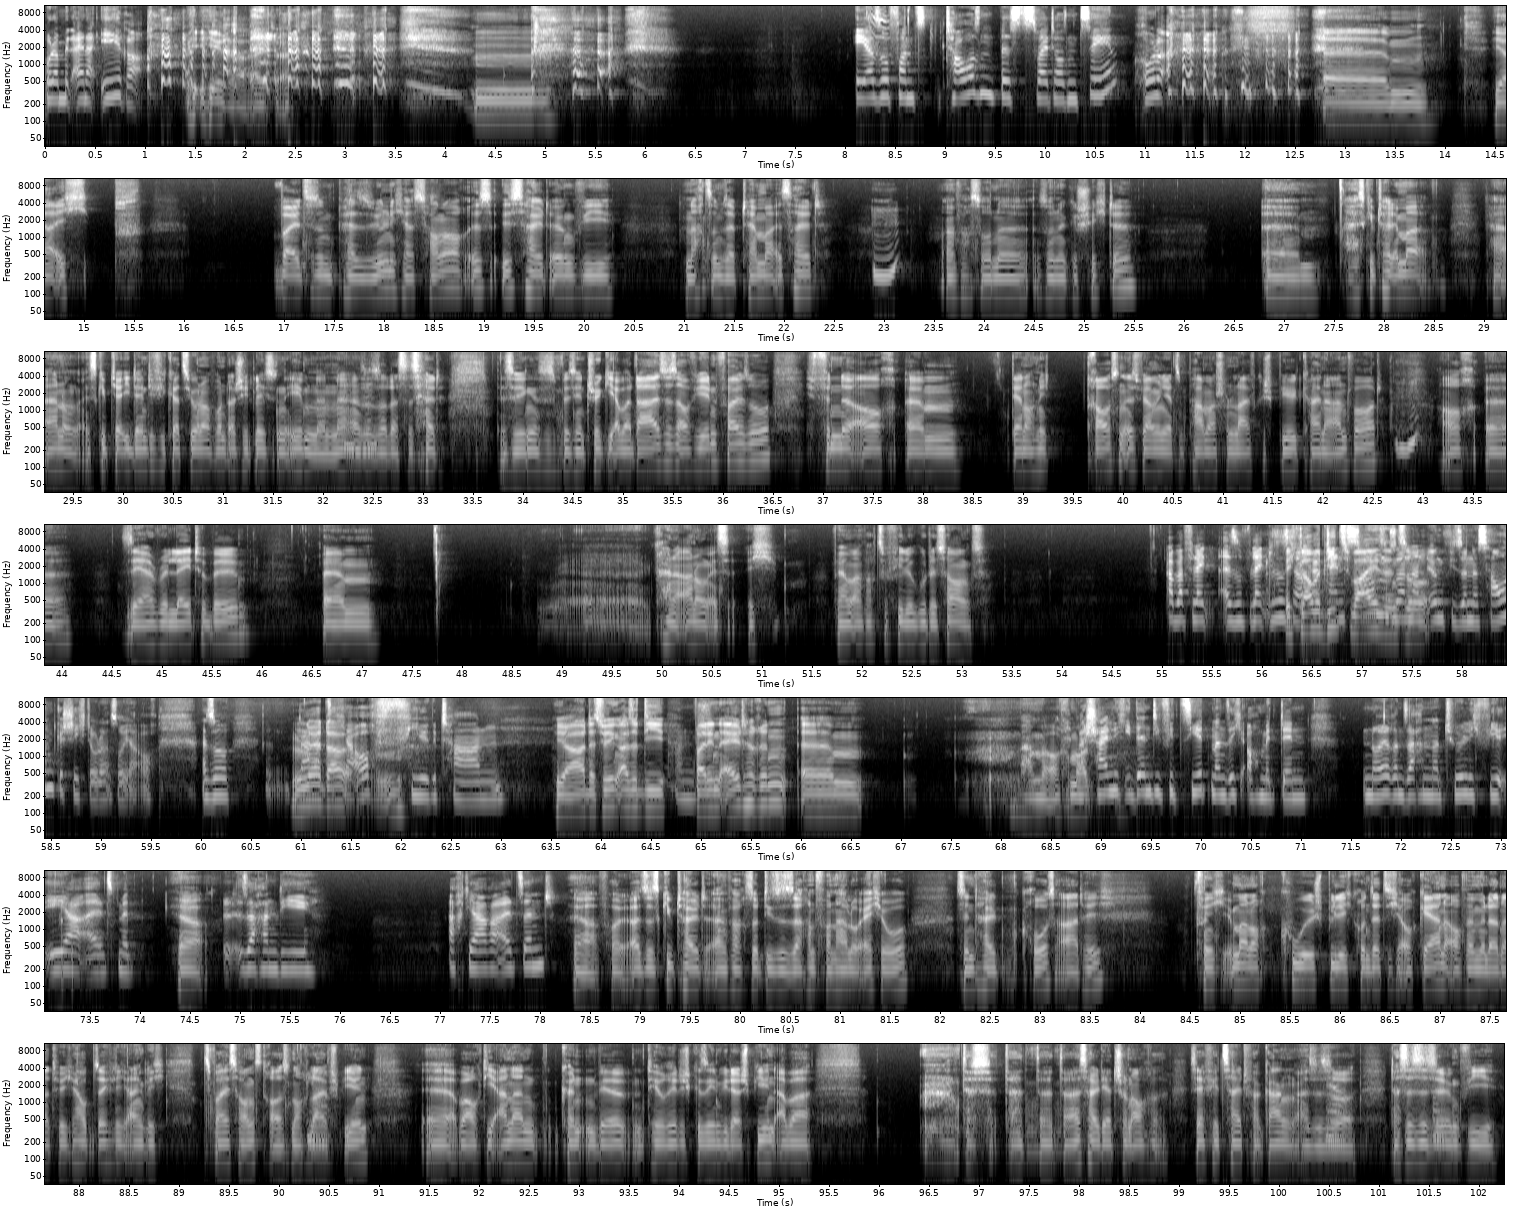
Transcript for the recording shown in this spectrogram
Oder mit einer Ära. Ära, Alter. Eher so von 1000 bis 2010, oder? Ähm, ja, ich, weil es ein persönlicher Song auch ist, ist halt irgendwie Nachts im September ist halt einfach so eine, so eine Geschichte. Ähm, es gibt halt immer, keine Ahnung, es gibt ja Identifikation auf unterschiedlichsten Ebenen, ne? Also so, das ist halt, deswegen ist es ein bisschen tricky, aber da ist es auf jeden Fall so. Ich finde auch, ähm, der noch nicht draußen ist, wir haben ihn jetzt ein paar Mal schon live gespielt, keine Antwort. Auch äh, sehr relatable. Ähm, äh, keine Ahnung, ist, ich, wir haben einfach zu viele gute Songs. Aber vielleicht, also vielleicht ist es Ich ja glaube, auch gar die kein zwei Song, sind sondern so- irgendwie so eine Soundgeschichte oder so ja auch. Also da Ja, hat da- sich ja auch viel getan. Ja, deswegen, also die, Und- bei den Älteren, ähm, haben wir auch schon mal. Wahrscheinlich identifiziert man sich auch mit den neueren Sachen natürlich viel eher als mit Ja, äh, Sachen, die acht Jahre alt sind. ja, voll. Also es gibt halt einfach so diese Sachen von Hallo Echo, sind halt großartig. Finde ich immer noch cool, spiele ich grundsätzlich auch gerne, auch wenn wir da natürlich hauptsächlich eigentlich zwei Songs draus noch live spielen. Äh, aber auch die anderen könnten wir theoretisch gesehen wieder spielen, aber das, da, da, da ist halt jetzt schon auch sehr viel Zeit vergangen. Also so, Ja. das ist es irgendwie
